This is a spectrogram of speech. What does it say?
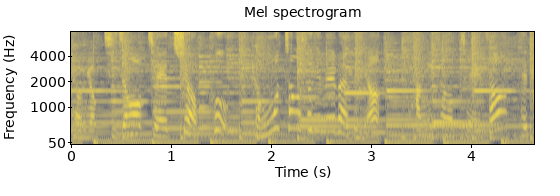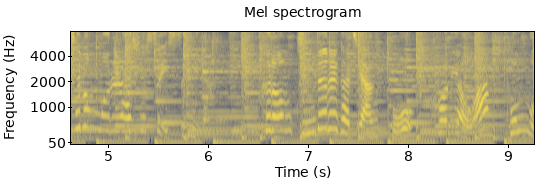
병역 지정업체에 취업 후 병무청 승인을 받으면 방위산업체에서 대체 복무를 하실 수 있습니다. 그럼 군대를 가지 않고 커리어와 복무,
